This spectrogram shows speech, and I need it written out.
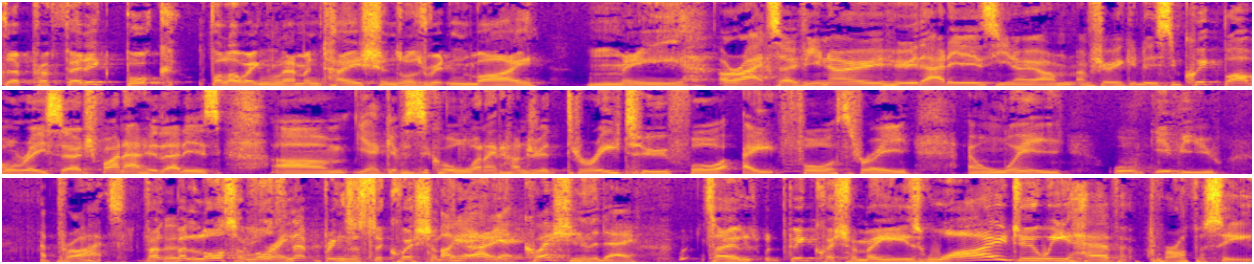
The prophetic book following Lamentations was written by me. All right, so if you know who that is, you know, I'm, I'm sure you could do some quick Bible research, find out who that is. Um, yeah, give us a call, 1 800 324 843, and we will give you a prize. But, for- but Lawson, Lawson, that brings us to question of the day. yeah, question of the day. So, big question for me is why do we have prophecy?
